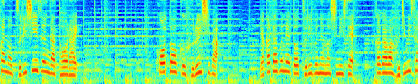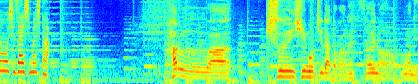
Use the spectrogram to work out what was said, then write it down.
夏の釣りシーズンが到来。江東区古石場屋形船と釣り船の老舗深川富士見さんを取材しました。春は汽水石餅だとかねそういうのを主に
